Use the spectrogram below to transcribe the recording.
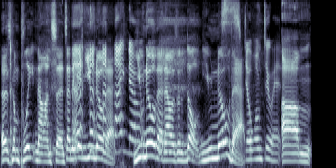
That is complete nonsense. And again, you know that. I know. You know that now as an adult. You know that. still won't do it. Um,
